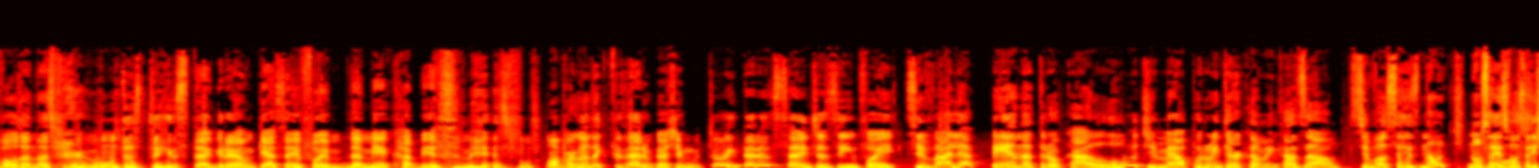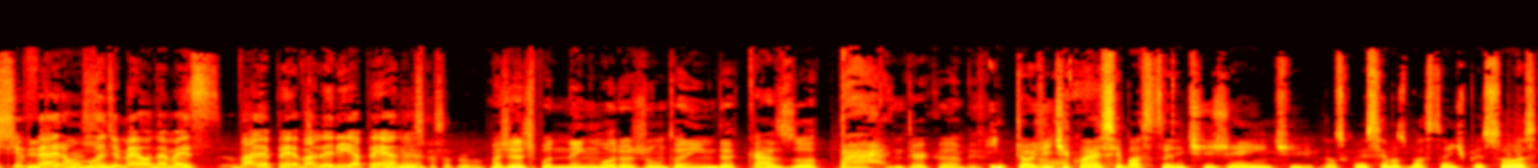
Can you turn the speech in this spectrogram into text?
voltando às perguntas do Instagram, que essa aí foi da minha cabeça mesmo. Uma pergunta que fizeram que eu achei muito interessante, assim, foi se vale a pena trocar lua de mel por um intercâmbio em casal. Se vocês não. Não sei Nossa, se vocês perigo tiveram isso, lua de mel, né? Mas vale a pena? Valeria a pena? Risco essa pergunta. Imagina, tipo, nem morou junto ainda, casou, pá, intercâmbio. Então, a gente conhece bastante gente, nós conhecemos bastante pessoas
